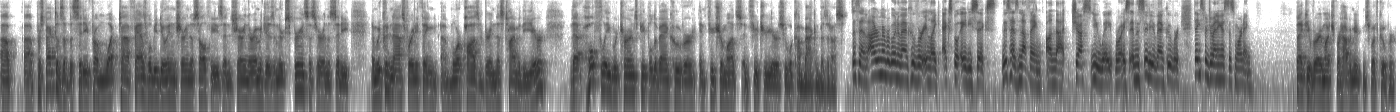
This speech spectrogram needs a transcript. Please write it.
uh, uh, perspectives of the city from what uh, fans will be doing and sharing their selfies and sharing their images and their experiences here in the city. And we couldn't ask for anything uh, more positive during this time of the year that hopefully returns people to Vancouver in future months and future years who will come back and visit us. Listen, I remember going to Vancouver in like Expo 86. This has nothing on that. Just you wait, Royce, in the city of Vancouver. Thanks for joining us this morning. Thank you very much for having me from Swiftcouver.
